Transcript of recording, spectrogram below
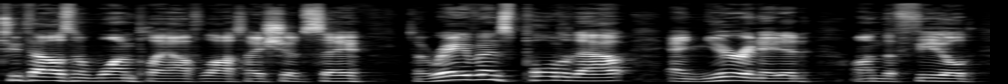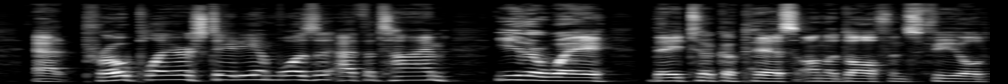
2001 playoff loss, I should say, the Ravens pulled it out and urinated on the field at Pro Player Stadium, was it at the time? Either way, they took a piss on the Dolphins field,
